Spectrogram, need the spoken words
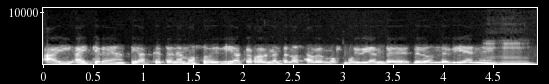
hay, hay creencias que tenemos hoy día que realmente no sabemos muy bien de, de dónde vienen.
